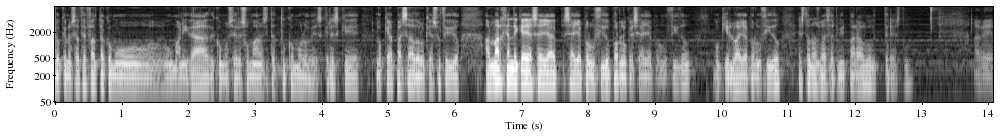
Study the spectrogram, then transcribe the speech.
lo que nos hace falta como humanidad, como seres humanos y tal. ¿Tú cómo lo ves? ¿Crees que lo que ha pasado, lo que ha sucedido, al margen de que haya, se, haya, se haya producido por lo que se haya producido o quien lo haya producido, esto nos va a servir para algo? ¿Crees tú? A ver,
